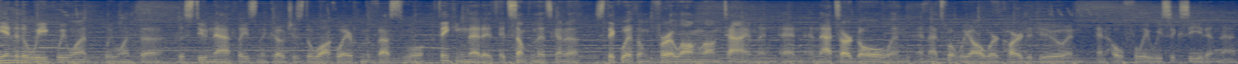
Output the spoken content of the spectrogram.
The end of the week, we want we want the, the student athletes and the coaches to walk away from the festival thinking that it, it's something that's going to stick with them for a long, long time. And, and, and that's our goal, and, and that's what we all work hard to do, and, and hopefully we succeed in that.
